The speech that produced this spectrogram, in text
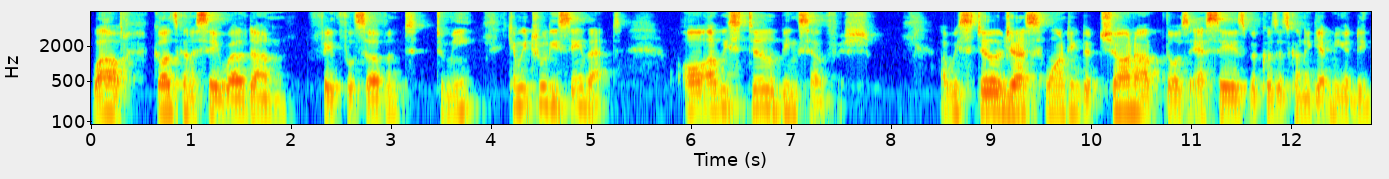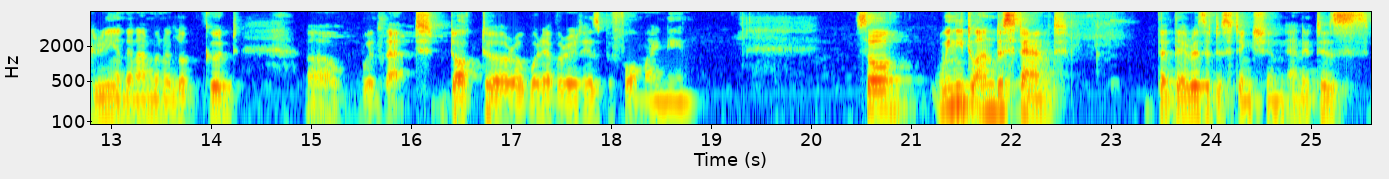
wow, God's going to say, well done, faithful servant to me? Can we truly say that? Or are we still being selfish? Are we still Mm. just wanting to churn up those essays because it's going to get me a degree and then I'm going to look good uh, with that doctor or whatever it is before my name? So we need to understand that there is a distinction and it is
